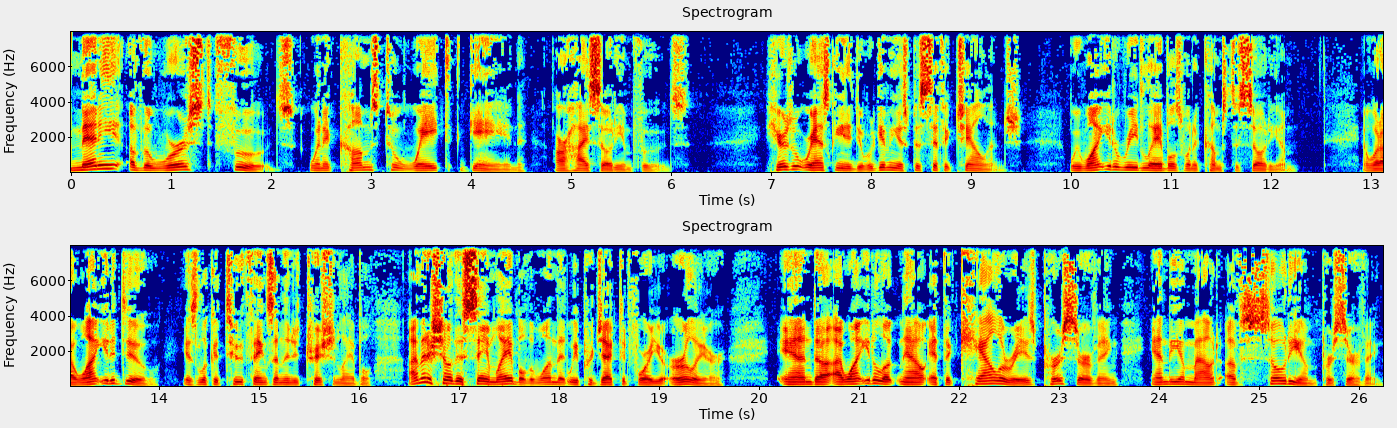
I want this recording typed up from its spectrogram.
Many of the worst foods when it comes to weight gain are high sodium foods. Here's what we're asking you to do. We're giving you a specific challenge. We want you to read labels when it comes to sodium. And what I want you to do is look at two things on the nutrition label. I'm going to show this same label, the one that we projected for you earlier. And uh, I want you to look now at the calories per serving and the amount of sodium per serving.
